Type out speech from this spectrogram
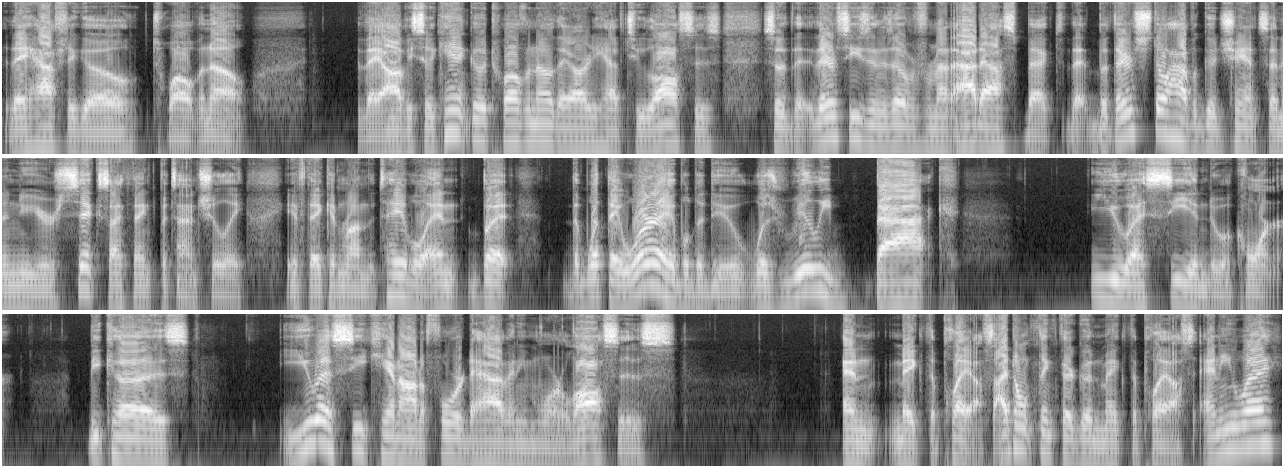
They have to go twelve and zero. They obviously can't go 12 and 0. They already have two losses. So th- their season is over from that aspect. That, but they still have a good chance at a New Year's 6, I think, potentially, if they can run the table. And But the, what they were able to do was really back USC into a corner because USC cannot afford to have any more losses and make the playoffs. I don't think they're going to make the playoffs anyway.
